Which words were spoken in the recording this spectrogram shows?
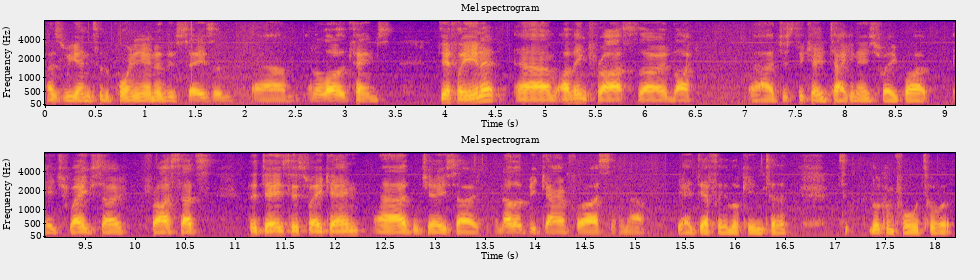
as we get into the pointy end of this season, um, and a lot of the teams definitely in it. Um, I think for us though, like uh, just to keep taking each week by each week. So for us, that's the D's this weekend, uh, the G. So another big game for us, and uh, yeah, definitely looking to, to, looking forward to it.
